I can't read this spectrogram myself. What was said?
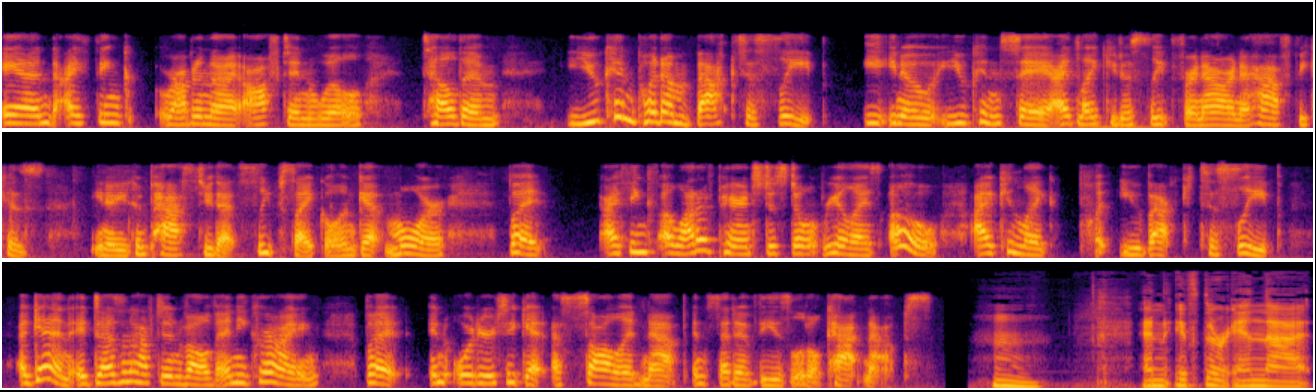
And I think Robin and I often will tell them, You can put them back to sleep you know, you can say, I'd like you to sleep for an hour and a half because, you know, you can pass through that sleep cycle and get more. But I think a lot of parents just don't realize, oh, I can like put you back to sleep. Again, it doesn't have to involve any crying, but in order to get a solid nap instead of these little cat naps. Hmm. And if they're in that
